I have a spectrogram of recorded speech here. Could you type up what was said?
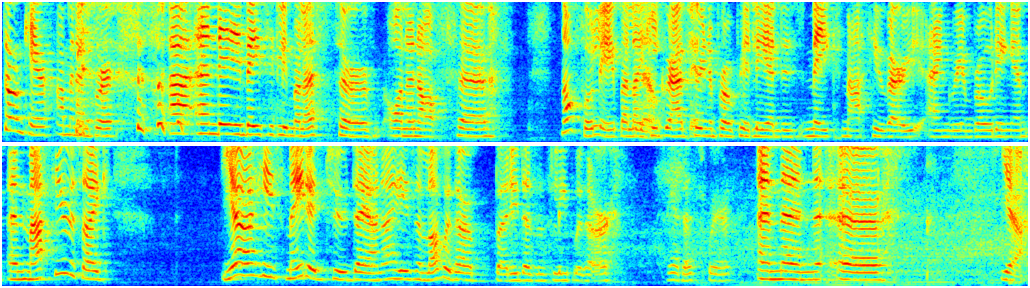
"Don't care, I'm an emperor." uh, and they basically molests her on and off. Uh, not fully, but like he No, grabs her inappropriately and just makes Matthew very angry and brooding. And, and Matthew is like, yeah, he's made it to Diana. He's in love with her, but he doesn't sleep with her. Yeah, that's weird. And then, uh, yeah,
